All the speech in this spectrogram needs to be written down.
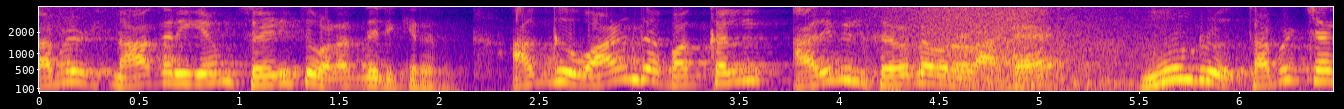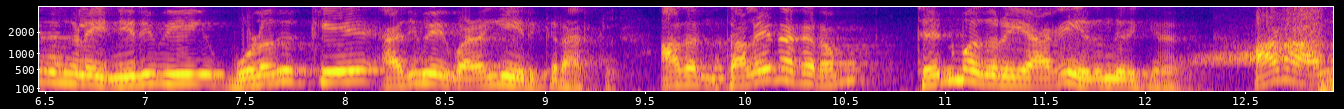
தமிழ் நாகரிகம் செழித்து வளர்ந்திருக்கிறது. அங்கு வாழ்ந்த மக்கள் அறிவில் சிறந்தவர்களாக மூன்று தமிழ்ச்சங்கங்களை நிறுவி உலகுக்கே அறிவை வழங்கி இருக்கிறார்கள் அதன் தலைநகரம் தென்மதுரையாக இருந்திருக்கிறது. ஆனால்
